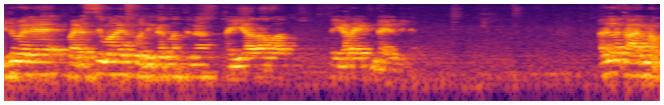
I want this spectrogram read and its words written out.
ഇതുവരെ പരസ്യമായ ഒരു പ്രതികരണത്തിന് തയ്യാറാവാൻ തയ്യാറായിട്ടുണ്ടായിരുന്നില്ല. അതിനുള്ള കാരണം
